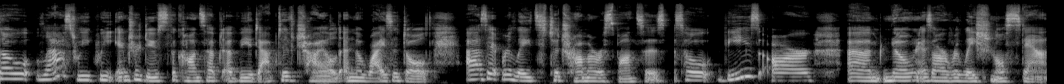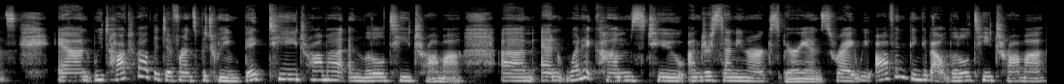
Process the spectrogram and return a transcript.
So, last week we introduced the concept of the adaptive child and the wise adult as it relates to trauma responses. So, these are um, known as our relational stance. And we talked about the difference between big T trauma and little t trauma. Um, and when it comes to understanding our experience, right, we often think about little t trauma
